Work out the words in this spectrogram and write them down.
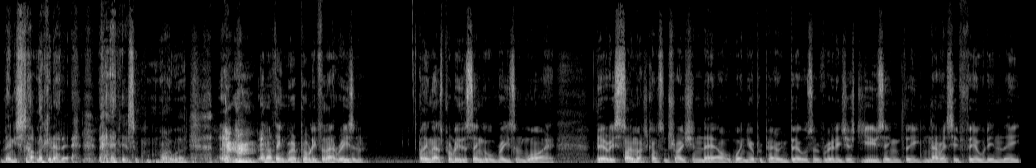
And then you start looking at it, and it's my word. and I think probably for that reason, I think that's probably the single reason why there is so much concentration now when you're preparing bills of really just using the narrative field in the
